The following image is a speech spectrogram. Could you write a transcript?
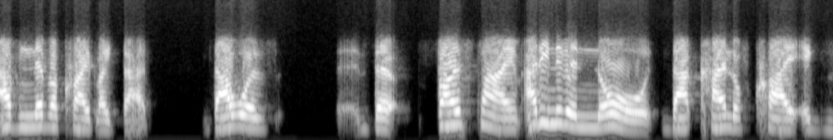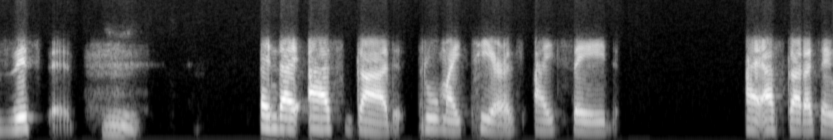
I've never cried like that. That was uh, the first time I didn't even know that kind of cry existed. Mm. And I asked God through my tears, I said, I asked God, I said,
